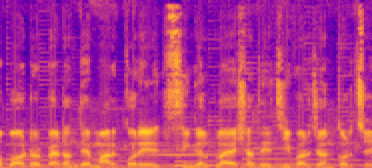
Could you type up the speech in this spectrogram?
অপারেটর প্যাটার্ন দিয়ে মার্ক করে সিঙ্গেল প্লাইয়ের সাথে জিপার জয়েন করছে।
